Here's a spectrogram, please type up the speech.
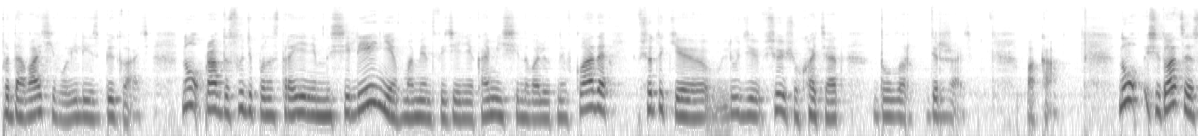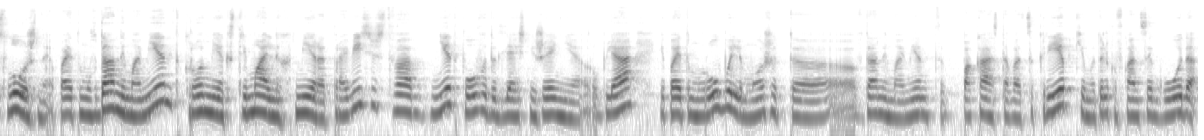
продавать его или избегать. Но, правда, судя по настроениям населения в момент введения комиссии на валютные вклады, все-таки люди все еще хотят доллар держать. Пока. Ну, ситуация сложная, поэтому в данный момент, кроме экстремальных мер от правительства, нет повода для снижения рубля, и поэтому рубль может э, в данный момент пока оставаться крепким и только в конце года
